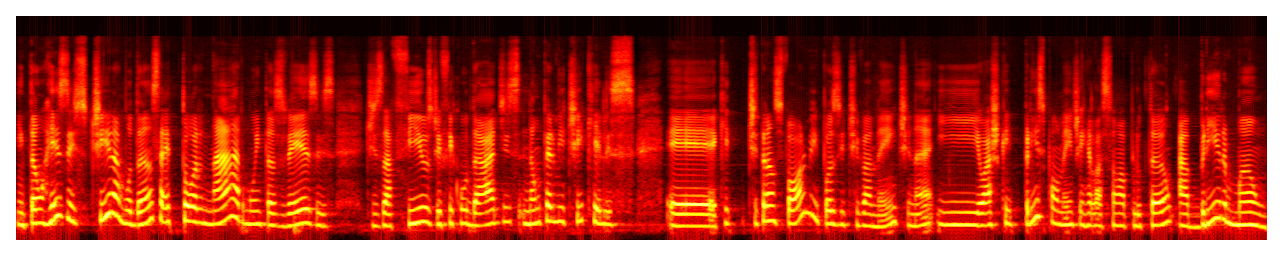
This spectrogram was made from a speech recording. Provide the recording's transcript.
Então, resistir à mudança é tornar muitas vezes desafios, dificuldades, não permitir que eles é, que te transformem positivamente, né? E eu acho que principalmente em relação a Plutão, abrir mão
